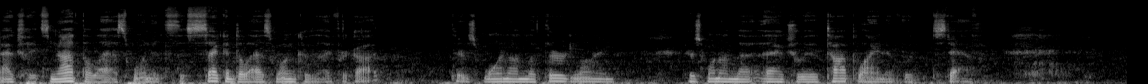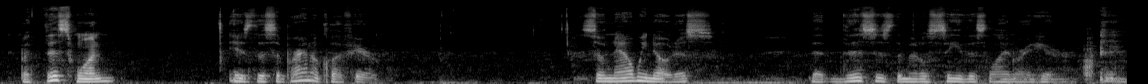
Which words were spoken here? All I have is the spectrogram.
Actually, it's not the last one. It's the second to last one because I forgot. There's one on the third line. There's one on the actually the top line of the staff. But this one is the soprano clef here. So now we notice that this is the middle C, this line right here.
